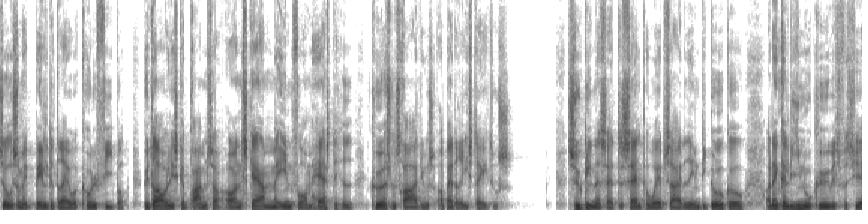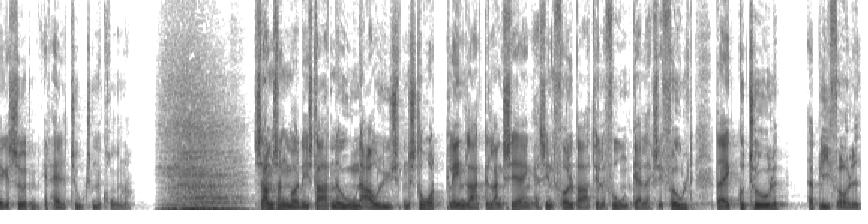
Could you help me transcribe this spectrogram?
såsom et bæltedrev af kulfiber, hydrauliske bremser og en skærm med info om hastighed, kørselsradius og batteristatus. Cyklen er sat til salg på websitet Indiegogo, og den kan lige nu købes for ca. 17.500 kroner. Samsung måtte i starten af ugen aflyse den stort planlagte lancering af sin foldbare telefon Galaxy Fold, der ikke kunne tåle at blive foldet.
